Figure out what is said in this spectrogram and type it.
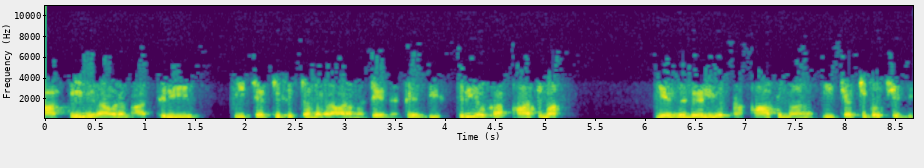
ఆ స్త్రీని రావడం ఆ స్త్రీ ఈ చర్చ్ సిస్టమ్లో రావడం అంటే ఏంటంటే ఈ స్త్రీ యొక్క ఆత్మ ఎజబేల్ యొక్క ఆత్మ ఈ చర్చికి వచ్చింది.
